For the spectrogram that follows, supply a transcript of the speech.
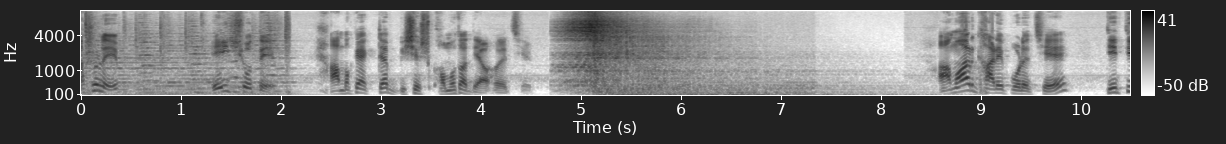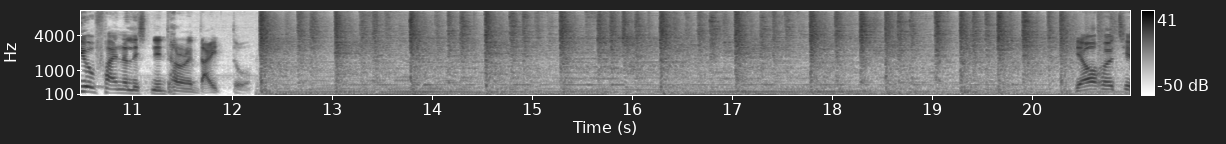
আসলে এই শোতে আমাকে একটা বিশেষ ক্ষমতা দেওয়া হয়েছে। আমার ঘাড়ে পড়েছে তৃতীয় ফাইনালিস্ট নির্ধারণের দায়িত্ব। দেওয়া হয়েছে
